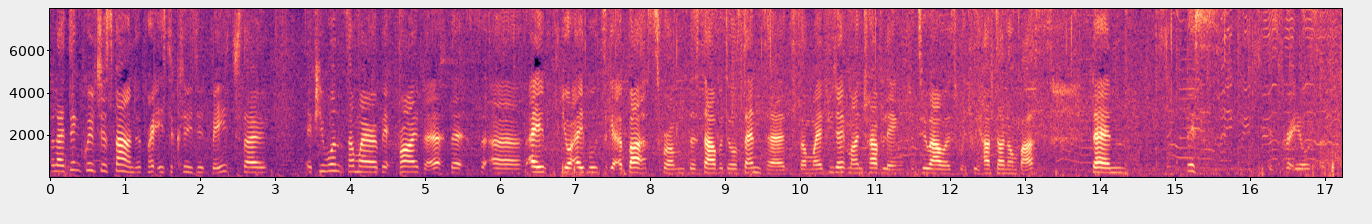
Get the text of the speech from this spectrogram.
Well, I think we've just found a pretty secluded beach. So if you want somewhere a bit private that's uh, a- you're able to get a bus from the Salvador Centre to somewhere, if you don't mind travelling for two hours, which we have done on bus, then this is pretty awesome.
